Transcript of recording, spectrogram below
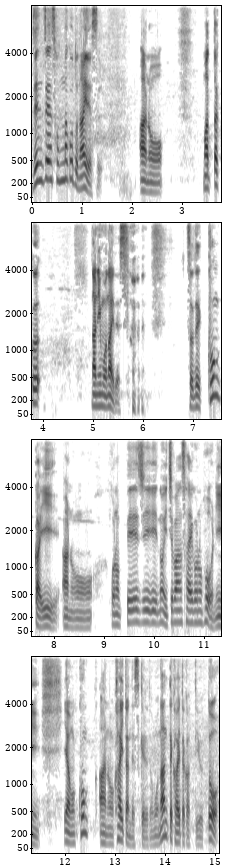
全然そんなことないです。あの、全く何もないです。そうで、今回、あの、このページの一番最後の方に、いやもうこん、あの、書いたんですけれども、なんて書いたかっていうと、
